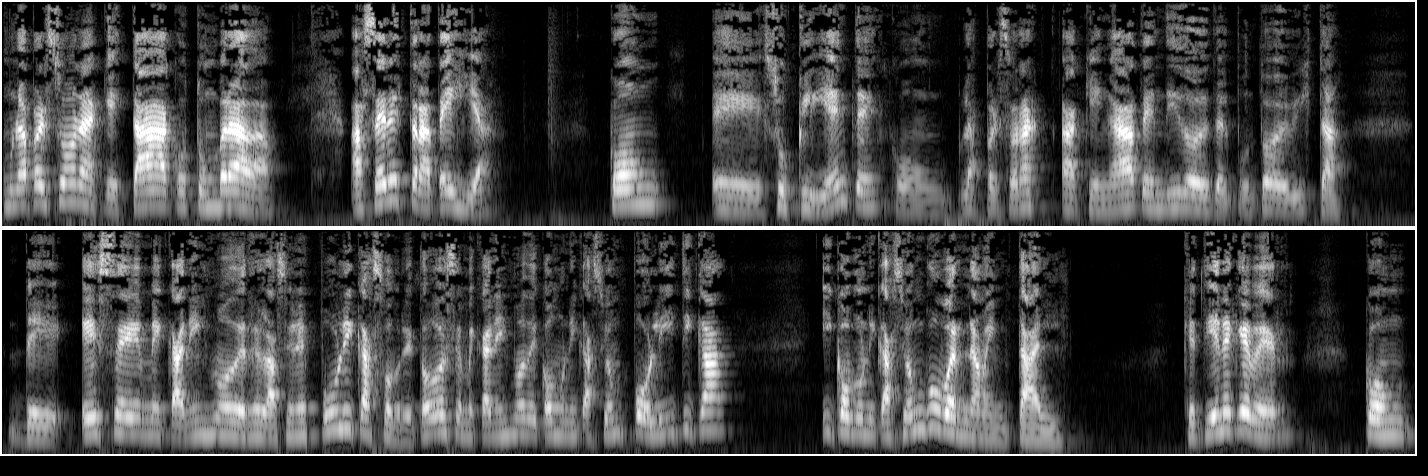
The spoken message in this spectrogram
una persona que está acostumbrada a hacer estrategia con eh, sus clientes, con las personas a quien ha atendido desde el punto de vista de ese mecanismo de relaciones públicas, sobre todo ese mecanismo de comunicación política y comunicación gubernamental, que tiene que ver con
